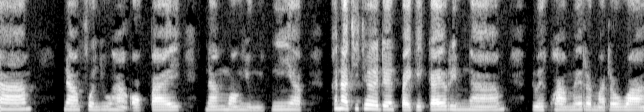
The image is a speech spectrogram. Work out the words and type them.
น้ำ น้ำฝนอยู่ห่างออกไป นางมองอยู่เงียบๆขณะที่เธอเดินไปใกล้ๆริมน้ำด้วยความไม่ระมัดระวัง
